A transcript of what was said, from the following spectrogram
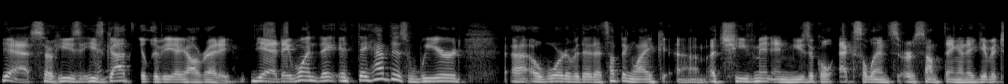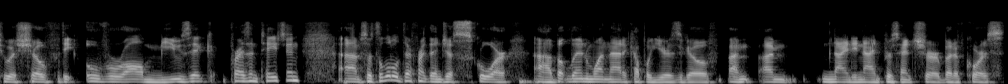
Yeah, so he's he's got the Olivier already. Yeah, they won. They it, they have this weird uh, award over there that's something like um, achievement in musical excellence or something, and they give it to a show for the overall music presentation. Um, so it's a little different than just score. Uh, but Lin won that a couple years ago. I'm I'm 99% sure, but of course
